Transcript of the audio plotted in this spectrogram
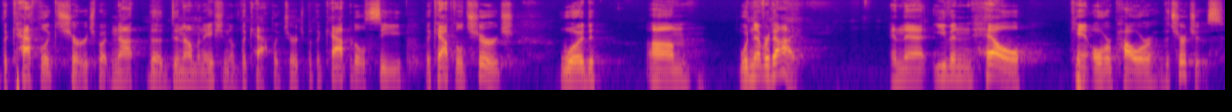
the Catholic Church, but not the denomination of the Catholic Church, but the capital C, the capital church, would, um, would never die. And that even hell can't overpower the churches.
